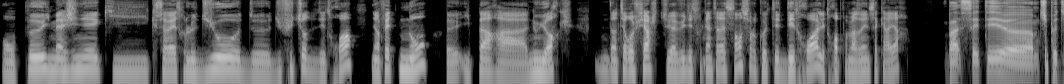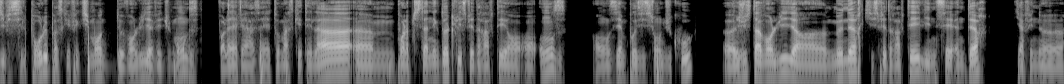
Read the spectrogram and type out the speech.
on peut imaginer que ça va être le duo du futur de Détroit. Et en fait, non. Euh, il part à New York. Dans tes recherches, tu as vu des trucs intéressants sur le côté Détroit, les trois premières années de sa carrière? Bah, ça a été, un petit peu difficile pour lui parce qu'effectivement devant lui, il y avait du monde. Voilà, il y avait Isaiah Thomas qui était là. Pour la petite anecdote, lui, il se fait drafter en en 11, en onzième position du coup. Juste avant lui, il y a un meneur qui se fait drafter, Lindsey Hunter, qui a fait une,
